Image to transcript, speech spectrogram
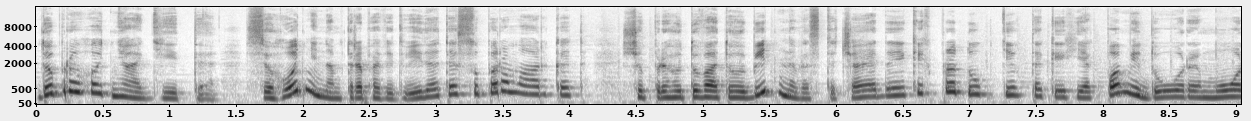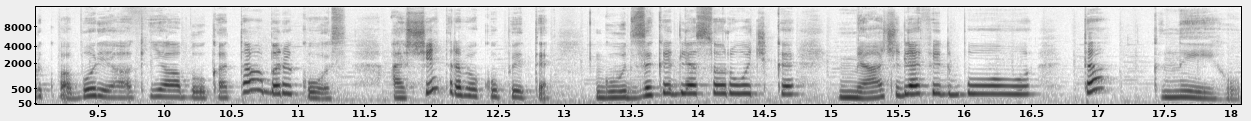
Доброго дня, діти! Сьогодні нам треба відвідати супермаркет. Щоб приготувати обід, не вистачає деяких продуктів, таких як помідори, морква, буряк, яблука та абрикос. А ще треба купити гудзики для сорочки, м'яч для фітболу та книгу.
